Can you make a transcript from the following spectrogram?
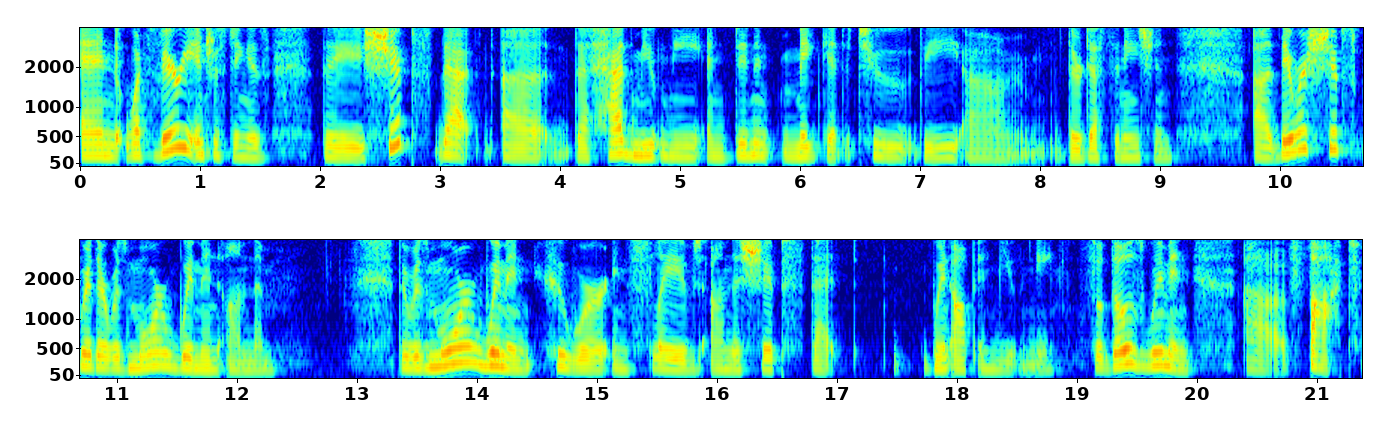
And what's very interesting is the ships that uh, that had mutiny and didn't make it to the um, their destination. Uh, there were ships where there was more women on them. There was more women who were enslaved on the ships that went up in mutiny. So those women uh, fought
